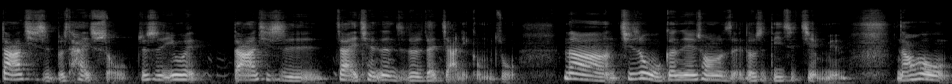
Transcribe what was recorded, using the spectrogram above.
大家其实不太熟，就是因为大家其实在前阵子都是在家里工作。那其实我跟这些创作者也都是第一次见面，然后。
